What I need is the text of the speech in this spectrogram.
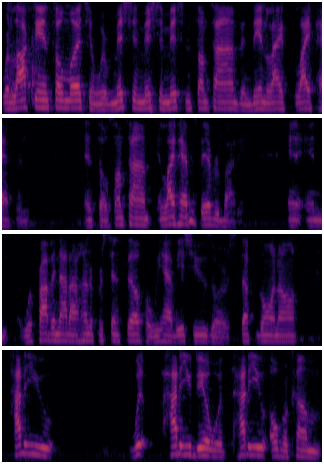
we're locked in so much, and we're mission, mission, mission sometimes, and then life life happens, and so sometimes, and life happens to everybody, and and we're probably not hundred percent self, or we have issues or stuff going on. How do you, what, how do you deal with, how do you overcome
